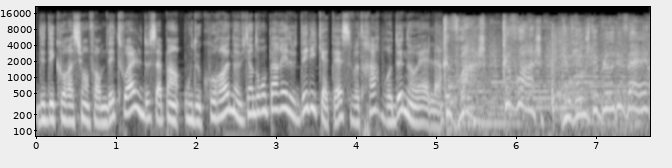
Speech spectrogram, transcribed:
Des décorations en forme d'étoiles, de sapin ou de couronne viendront parer de délicatesse votre arbre de Noël. Que vois-je? Que vois-je? Du rouge, du bleu, du vert.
